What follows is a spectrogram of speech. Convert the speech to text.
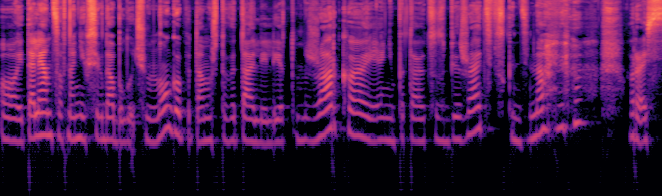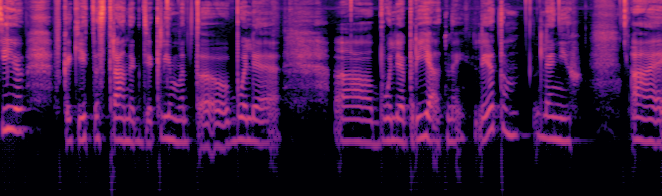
а, итальянцев на них всегда было очень много, потому что в Италии летом жарко, и они пытаются сбежать в Скандинавию, в Россию, в какие-то страны, где климат э, более а, более приятный летом для них. А,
